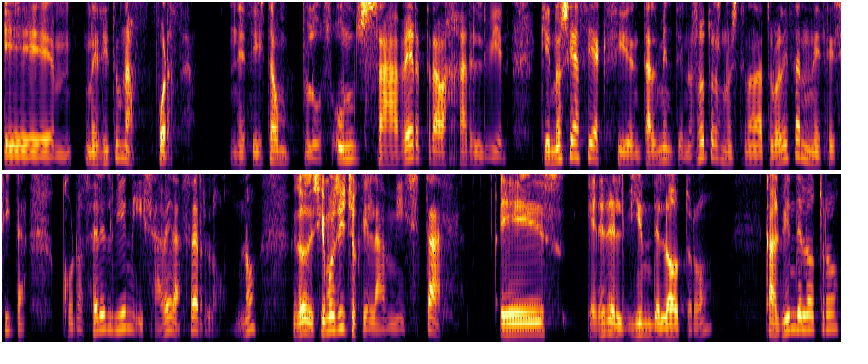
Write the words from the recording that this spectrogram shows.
eh, necesita una fuerza necesita un plus, un saber trabajar el bien, que no se hace accidentalmente. Nosotros, nuestra naturaleza necesita conocer el bien y saber hacerlo, ¿no? Entonces, si hemos dicho que la amistad es querer el bien del otro, claro, el bien del otro,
